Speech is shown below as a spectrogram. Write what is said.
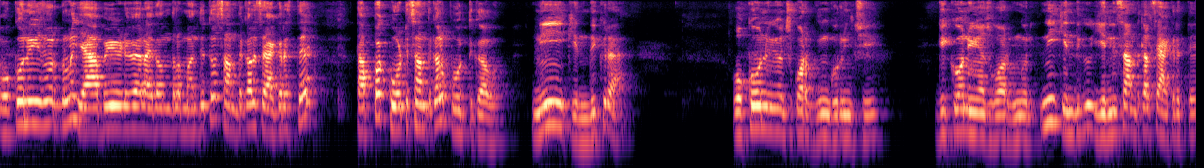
ఒక్కో నియోజకవర్గంలో యాభై ఏడు వేల ఐదు వందల మందితో సంతకాలు సేకరిస్తే తప్ప కోటి సంతకాలు పూర్తి కావు. నీకెందుకురా? ఒక్కో నియోజకవర్గం గురించి గికో నియోజకవర్గం గురించి నీకెందుకు ఎన్ని సంతకాలు సేకరిస్తే?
